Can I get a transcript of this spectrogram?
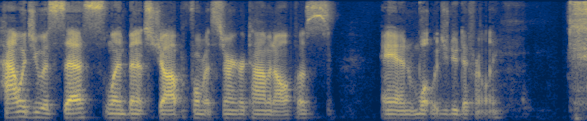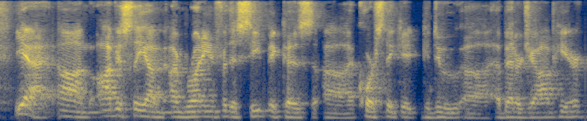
how would you assess Lynn Bennett's job performance during her time in office, and what would you do differently? Yeah, um, obviously I'm, I'm running for this seat because, uh, of course, they could, could do uh, a better job here.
